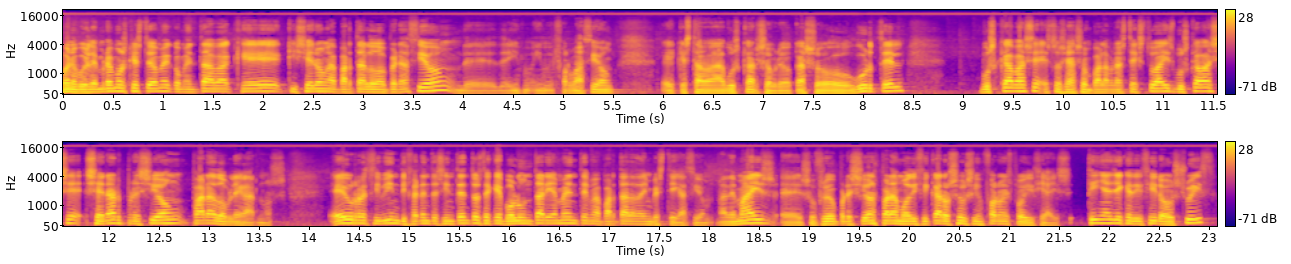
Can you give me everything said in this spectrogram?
Bueno, pues lembremos que este home comentaba que quixeron apartalo da operación de, de información eh, que estaba a buscar sobre o caso Gürtel. Buscábase, isto xa son palabras textuais, buscábase xerar presión para doblegarnos eu recibín diferentes intentos de que voluntariamente me apartara da investigación. Ademais, eh, sufriu presións para modificar os seus informes policiais. Tiñalle que dicir ao suiz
